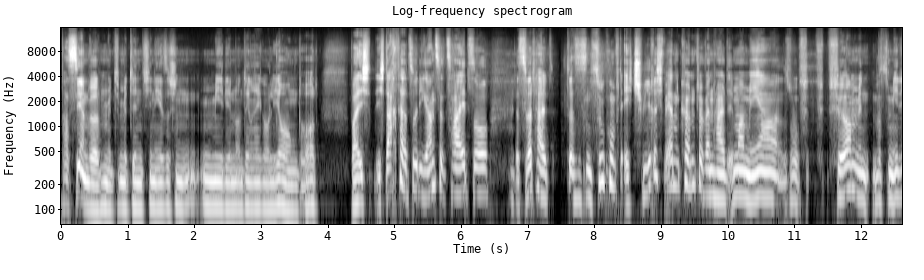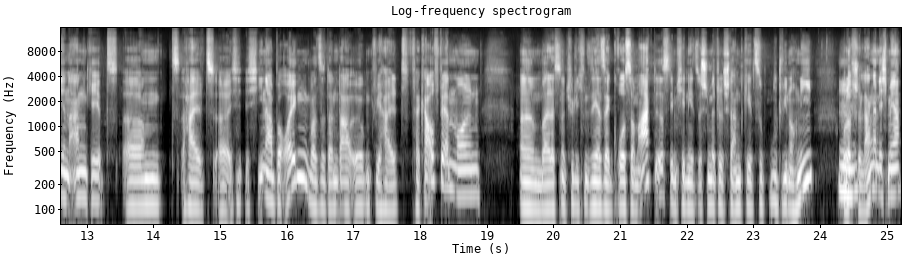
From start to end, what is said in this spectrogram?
passieren wird mit, mit den chinesischen Medien und den Regulierungen dort. Weil ich, ich dachte halt so die ganze Zeit so, es wird halt dass es in Zukunft echt schwierig werden könnte, wenn halt immer mehr so Firmen, was Medien angeht, ähm, halt äh, China beäugen, weil sie dann da irgendwie halt verkauft werden wollen, ähm, weil das natürlich ein sehr, sehr großer Markt ist. Dem chinesischen Mittelstand geht so gut wie noch nie mhm. oder schon lange nicht mehr.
